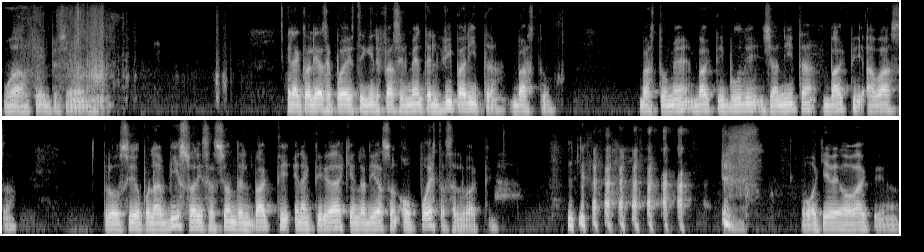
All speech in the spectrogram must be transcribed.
Wow, qué impresionante. En la actualidad se puede distinguir fácilmente el Viparita Vastu, Vastume, Bhakti Buddhi, Janita, Bhakti Avasa, producido por la visualización del Bhakti en actividades que en realidad son opuestas al Bhakti. o aquí veo Bhakti, ¿no?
